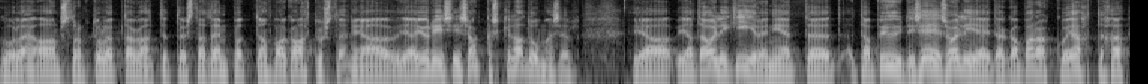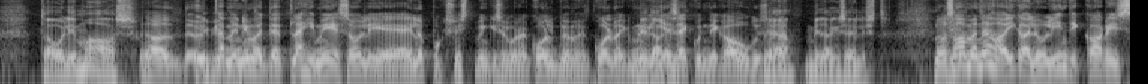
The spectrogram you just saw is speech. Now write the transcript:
kuule, Armstrong tuleb tagant, et tõsta tempot, noh, ma kahtlustan ja, ja Jüri siis hakkaski laduma seal. ja, ja ta oli kiire, nii et äh, ta püüdis eesolijaid, aga paraku jah, ta, ta oli maas. no ütleme niimoodi, et lähim eesolija jäi lõpuks vist mingisugune kolmkümmend, kolmekümne viie sekundiga kaugusele. midagi sellist. no saame Nii... näha, igal juhul IndyCaris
